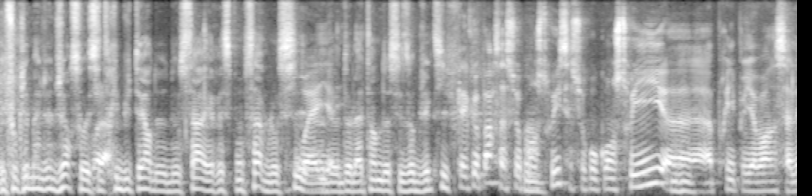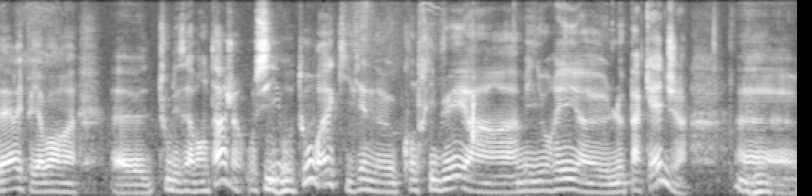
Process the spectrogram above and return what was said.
Il faut que les managers soient aussi Voilà. tributaires de, de ça et responsables aussi Ouais, euh, de, de l'atteinte de ces objectifs. Quelque part, ça se construit, ça se co-construit. Euh, Après, il peut y avoir un salaire, il peut y avoir euh, tous les avantages aussi Mhm. autour hein, qui viennent contribuer à améliorer euh, le package. Euh,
